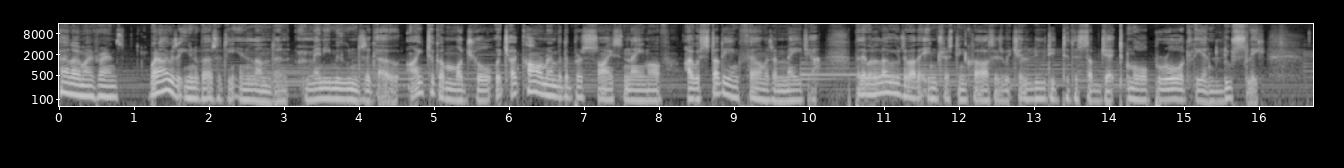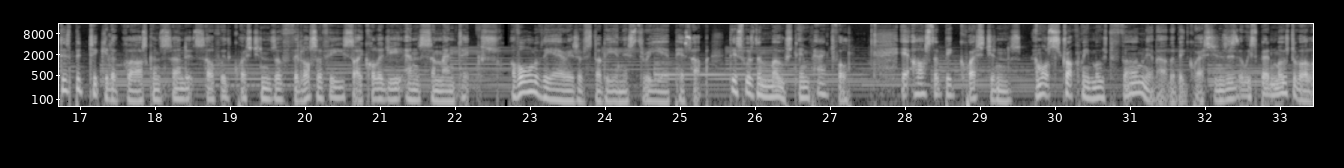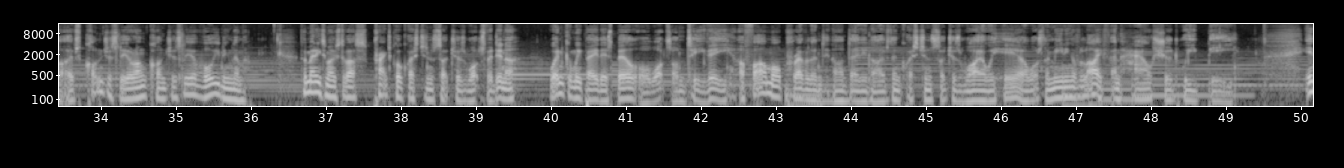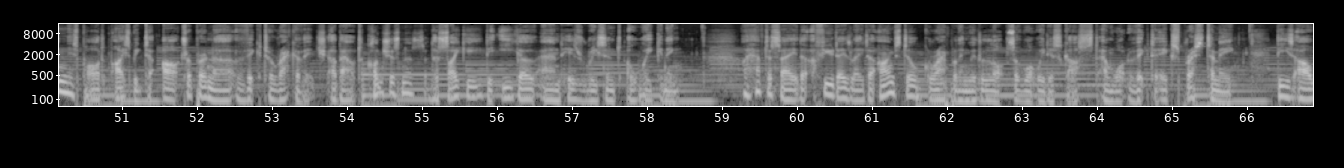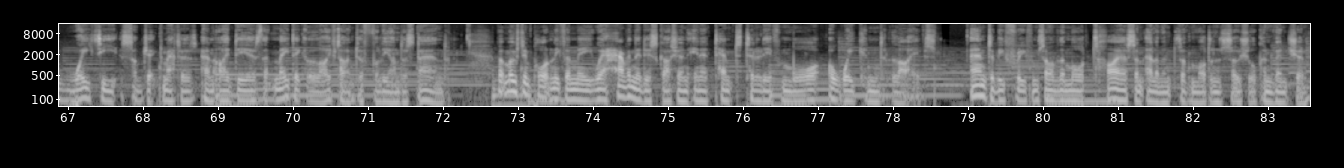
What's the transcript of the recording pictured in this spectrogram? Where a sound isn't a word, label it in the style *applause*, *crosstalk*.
Hello, my friends. When I was at university in London many moons ago, I took a module which I can't remember the precise name of. I was studying film as a major, but there were loads of other interesting classes which alluded to the subject more broadly and loosely. This particular class concerned itself with questions of philosophy, psychology, and semantics. Of all of the areas of study in this three year piss up, this was the most impactful. It asked the big questions, and what struck me most firmly about the big questions is that we spend most of our lives consciously or unconsciously avoiding them. For many to most of us, practical questions such as what's for dinner, when can we pay this bill, or what's on TV are far more prevalent in our daily lives than questions such as why are we here, what's the meaning of life, and how should we be. In this pod, I speak to entrepreneur Victor Rakovich about consciousness, the psyche, the ego, and his recent awakening. I have to say that a few days later, I'm still grappling with lots of what we discussed and what Viktor expressed to me. These are weighty subject matters and ideas that may take a lifetime to fully understand. But most importantly for me, we're having the discussion in attempt to live more awakened lives and to be free from some of the more tiresome elements of modern social convention.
